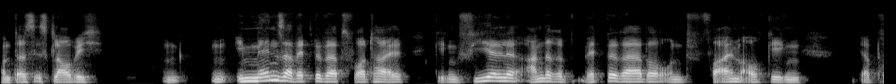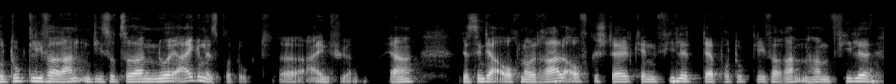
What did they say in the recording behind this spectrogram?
Und das ist, glaube ich, ein, ein immenser Wettbewerbsvorteil gegen viele andere Wettbewerber und vor allem auch gegen ja, Produktlieferanten, die sozusagen nur ihr eigenes Produkt äh, einführen. Ja, wir sind ja auch neutral aufgestellt, kennen viele der Produktlieferanten, haben viele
